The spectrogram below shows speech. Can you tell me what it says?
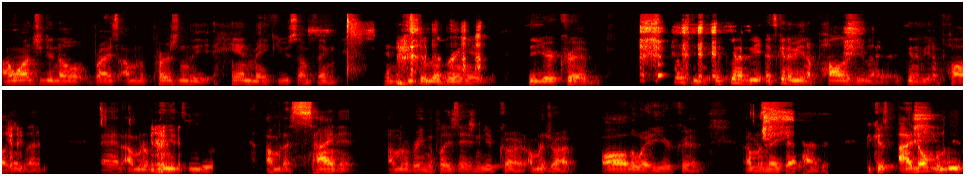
I want you to know Bryce I'm gonna personally hand make you something and be delivering it to your crib it's gonna be it's gonna be an apology letter it's gonna be an apology letter and I'm gonna bring it to you I'm gonna sign it I'm gonna bring the PlayStation gift card I'm gonna drive all the way to your crib I'm gonna make that happen because I don't believe.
